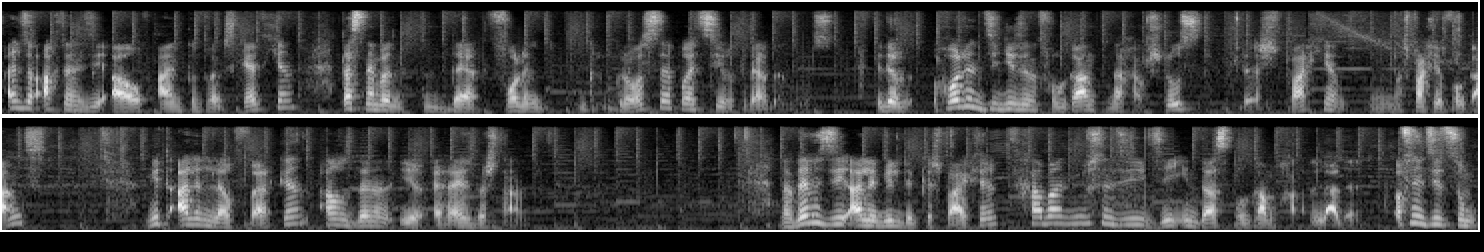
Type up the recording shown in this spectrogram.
also achten Sie auf ein Kontrollskettchen, das neben der vollen Größe platziert werden muss. Wiederholen Sie diesen Vorgang nach Abschluss des Speicher Speichervorgangs mit allen Laufwerken, aus denen Ihr Array bestand. Nachdem Sie alle Bilder gespeichert haben, müssen Sie sie in das Programm laden. Öffnen Sie zum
